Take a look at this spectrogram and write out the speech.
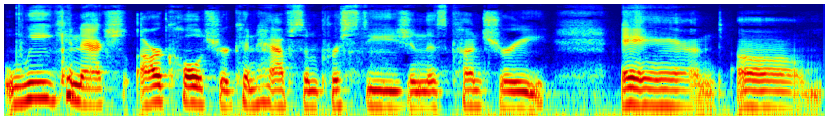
we can actually our culture can have some prestige in this country. And um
